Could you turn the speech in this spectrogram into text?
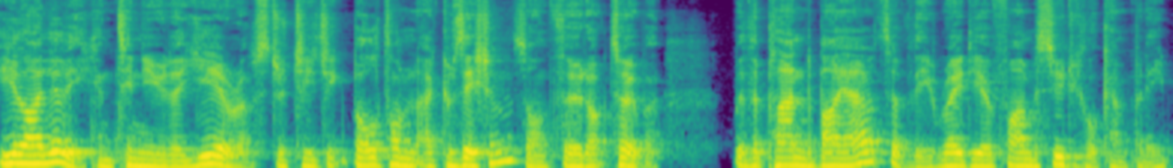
Eli Lilly continued a year of strategic bolt-on acquisitions on 3rd October with the planned buyout of the radiopharmaceutical company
